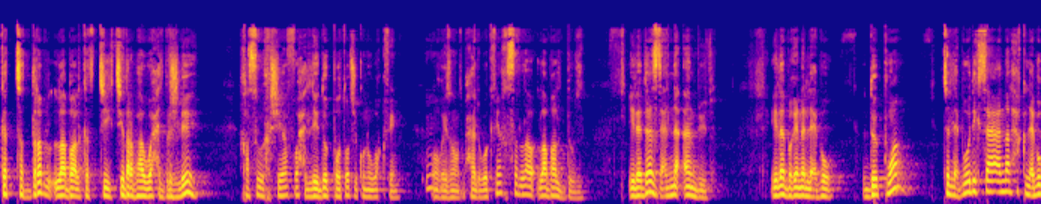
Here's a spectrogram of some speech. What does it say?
كتضرب la balle كت- تيضربها واحد برجليه خاصو يخشيها في واحد les deux poteaux تيكونوا واقفين. horizon بحال واقفين خاصها la- la balle دوز. إلا دازت عندنا un but إلا بغينا نلعبوا deux points تلعبوا ديك الساعة عندنا الحق نلعبوا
